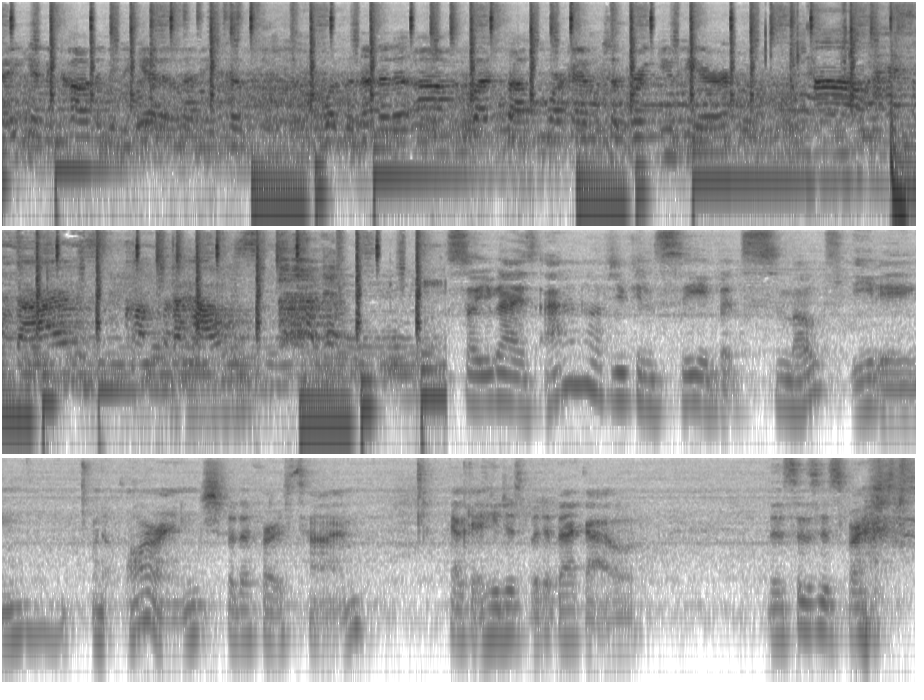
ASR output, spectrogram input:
They can be calling me together, Lenny, because was none of the um, bus stops working to bring you here. Um, I had some guys come to the house. So you guys, I don't know if you can see, but Smoke's eating an orange for the first time. Okay, he just put it back out. This is his first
